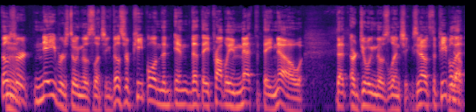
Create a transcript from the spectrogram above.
Those hmm. are neighbors doing those lynchings. Those are people in the in that they probably met that they know that are doing those lynchings. You know, it's the people Yep. that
